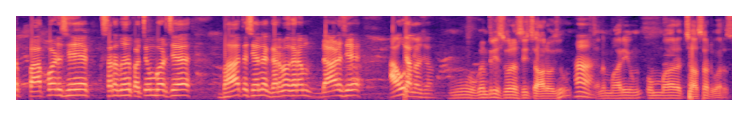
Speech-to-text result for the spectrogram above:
પાપડ છે સરમજાનું કચુંબર છે ભાત છે અને ગરમા ગરમ દાળ છે. આવું ચાલો છો? હું ઓગણત્રીસ વર્ષથી ચાલુ છું હા. અને મારી ઉંમર છાસઠ વર્ષ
